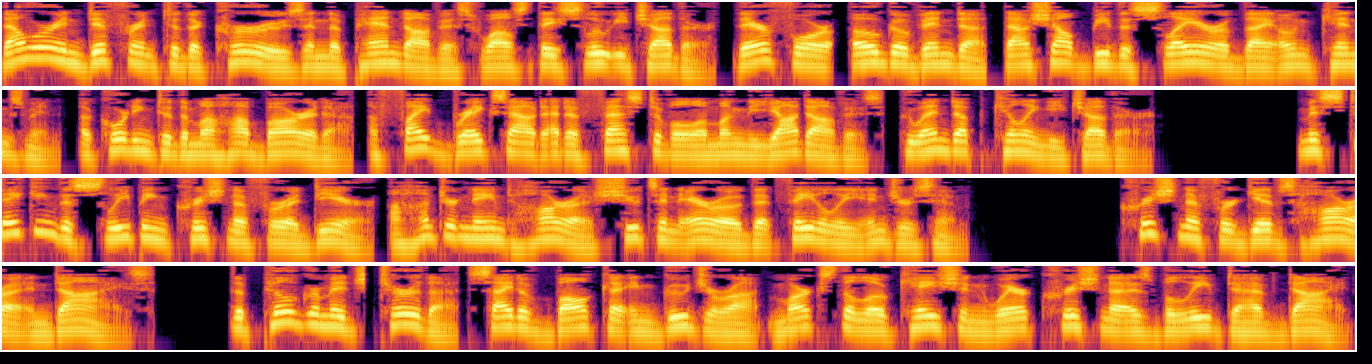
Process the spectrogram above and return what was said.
Thou were indifferent to the Kurus and the Pandavas whilst they slew each other, therefore, O Govinda, thou shalt be the slayer of thy own kinsmen. According to the Mahabharata, a fight breaks out at a festival among the Yadavas, who end up killing each other. Mistaking the sleeping Krishna for a deer, a hunter named Hara shoots an arrow that fatally injures him. Krishna forgives Hara and dies. The pilgrimage Tirtha site of Bhalka in Gujarat marks the location where Krishna is believed to have died.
